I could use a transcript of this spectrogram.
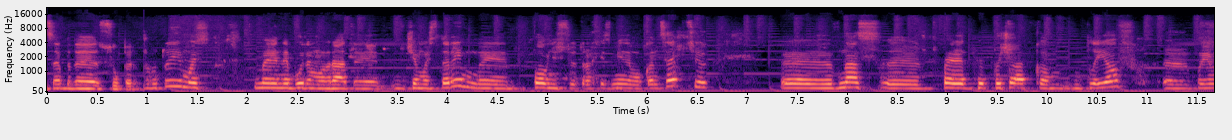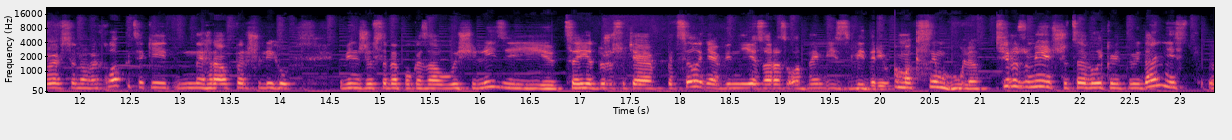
Це буде супер. Готуємось. Ми не будемо грати чимось старим. Ми повністю трохи змінимо концепцію. Е, в нас е, перед початком плей-офф появився новий хлопець, який не грав першу лігу. Він же себе показав у вищій лізі, і це є дуже суттєве підсилення. Він є зараз одним із лідерів. Максим Гуля. Всі розуміють, що це велика відповідальність, е,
